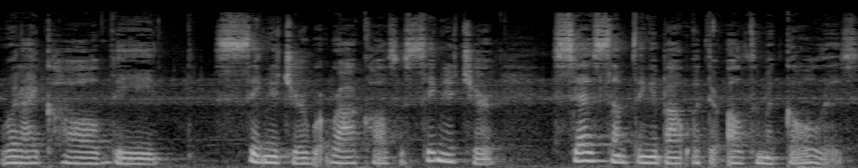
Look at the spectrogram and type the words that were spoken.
what I call the signature, what Ra calls a signature, says something about what their ultimate goal is.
